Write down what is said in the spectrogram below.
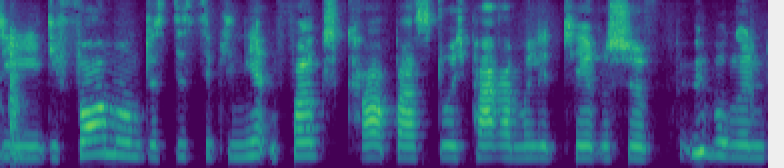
die, die Formung des disziplinierten Volkskörpers durch paramilitärische Übungen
